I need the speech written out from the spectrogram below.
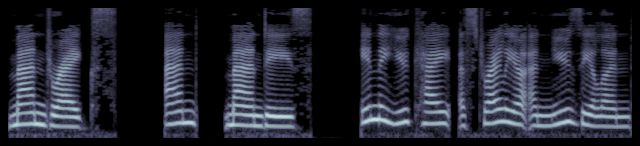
«mandrakes» and «mandies» in the UK, Australia and New Zealand.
